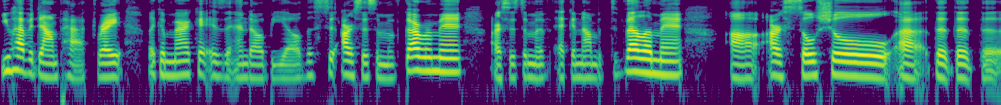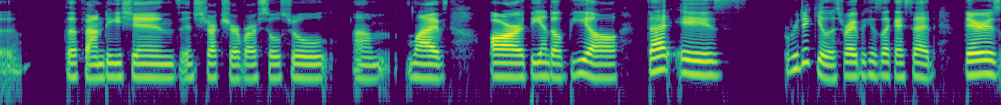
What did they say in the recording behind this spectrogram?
you have it down packed, right? Like America is the end all be all. The, our system of government, our system of economic development, uh, our social, uh, the the the the foundations and structure of our social um, lives are the end all be all. That is ridiculous, right? Because, like I said, there is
